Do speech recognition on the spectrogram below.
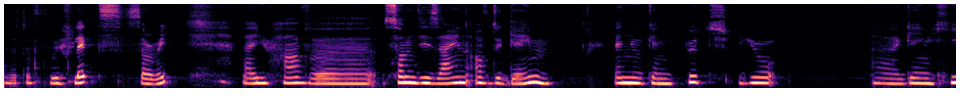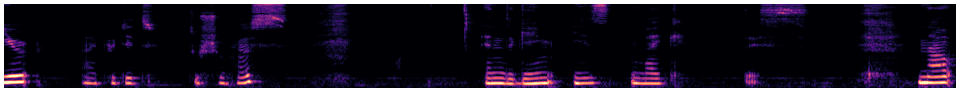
a lot of reflects sorry. Uh, you have uh, some design of the game and you can put your uh, game here. I put it to show us. And the game is like this. Now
